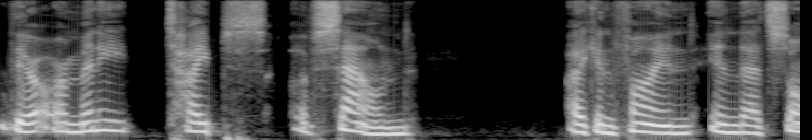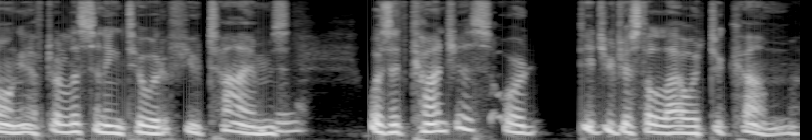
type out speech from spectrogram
There are many types of sound I can find in that song after listening to it a few times. Mm-hmm was it conscious or did you just allow it to come?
